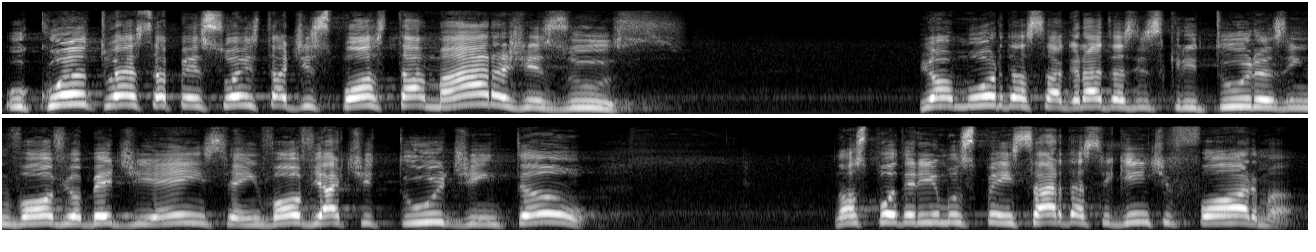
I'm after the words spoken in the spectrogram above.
o quanto essa pessoa está disposta a amar a Jesus. E o amor das Sagradas Escrituras envolve obediência, envolve atitude. Então, nós poderíamos pensar da seguinte forma:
